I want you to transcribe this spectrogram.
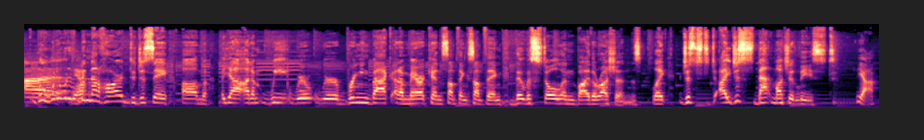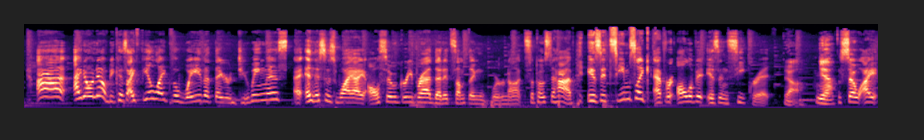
But Uh, would it would have yeah. been that hard to just say, um, yeah, an, um, we we're we're bringing back an American something something that was stolen by the Russians. Like, just I just that much at least. Yeah. Uh, I don't know because I feel like the way that they're doing this, and this is why I also agree, Brad, that it's something we're not supposed to have, is it seems like ever all of it is in secret. Yeah, Yeah. So I,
